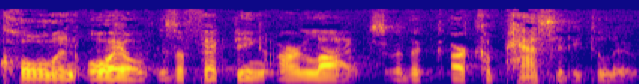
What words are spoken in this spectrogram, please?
coal and oil is affecting our lives or the, our capacity to live.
